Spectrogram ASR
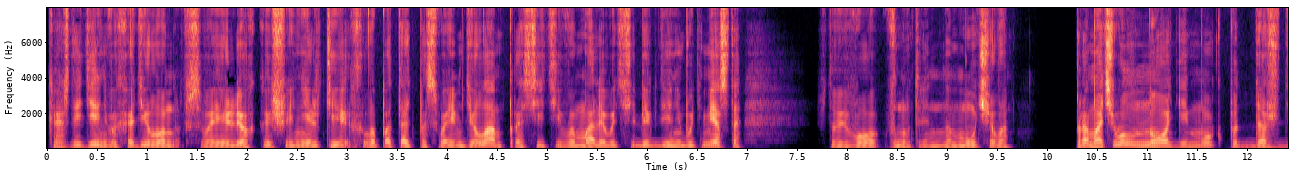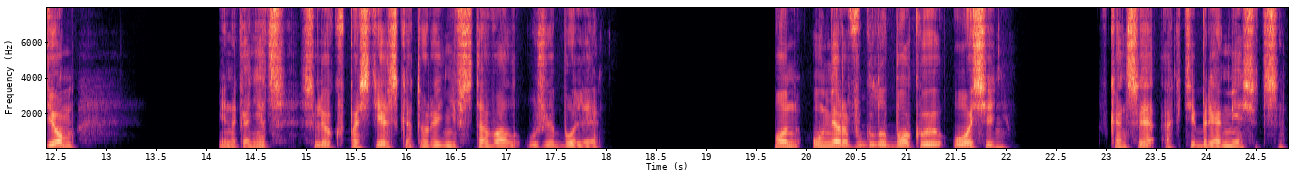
Каждый день выходил он в своей легкой шинельке хлопотать по своим делам, просить и вымаливать себе где-нибудь место, что его внутренно мучило — промачивал ноги, мог под дождем и, наконец, слег в постель, с которой не вставал уже более. Он умер в глубокую осень, в конце октября месяца.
